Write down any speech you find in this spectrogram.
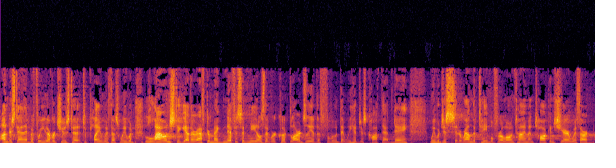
understand that before you ever choose to, to play with us. We would lounge together after magnificent meals that were cooked largely of the food that we had just caught that day. We would just sit around the table for a long time and talk and share with our,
